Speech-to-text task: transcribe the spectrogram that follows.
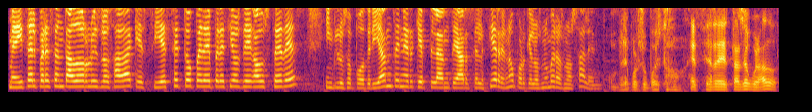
Me dice el presentador Luis Losada que si ese tope de precios llega a ustedes, incluso podrían tener que plantearse el cierre, ¿no? Porque los números no salen. Hombre, por supuesto, el cierre está asegurado.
